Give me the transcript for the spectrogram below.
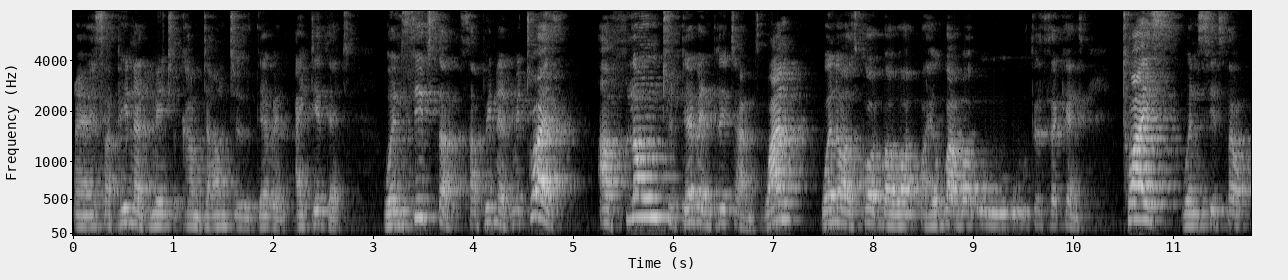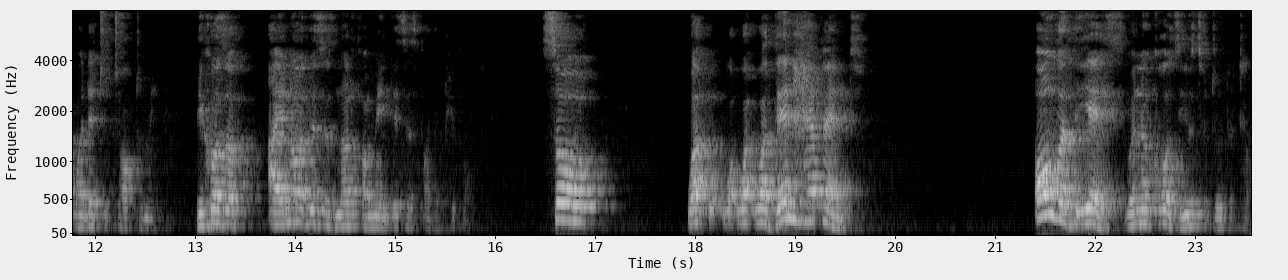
uh, subpoenaed me to come down to Devon, I did that. When Sifsa subpoenaed me twice, I've flown to Devon three times. One when I was called by, by Ubaba three seconds. Twice when Sifsa wanted to talk to me. Because of I know this is not for me, this is for the people. So what, what, what then happened over the years when of course used to do the 10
